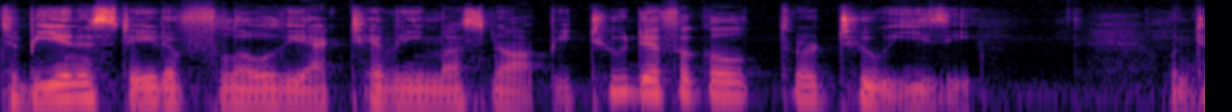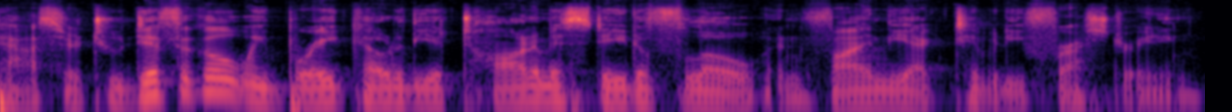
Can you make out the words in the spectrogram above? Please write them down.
To be in a state of flow, the activity must not be too difficult or too easy. When tasks are too difficult, we break out of the autonomous state of flow and find the activity frustrating.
